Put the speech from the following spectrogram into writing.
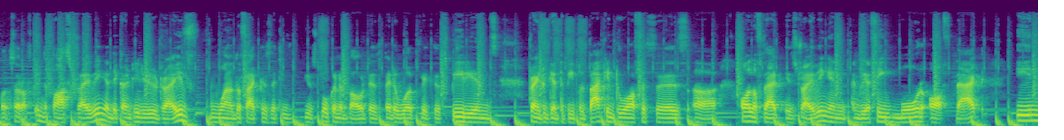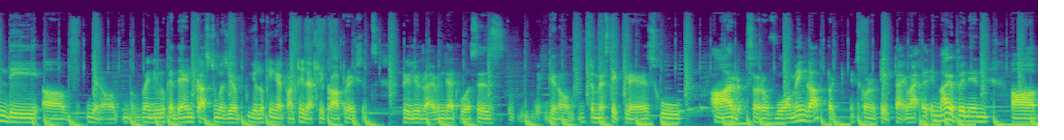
uh, sort of in the past driving and they continue to drive. One of the factors that you've, you've spoken about is better workplace experience, trying to get the people back into offices. Uh, all of that is driving, and, and we are seeing more of that in the uh, you know when you look at the end customers you're, you're looking at multinational corporations really driving that versus you know domestic players who are sort of warming up but it's going to take time in my opinion uh,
